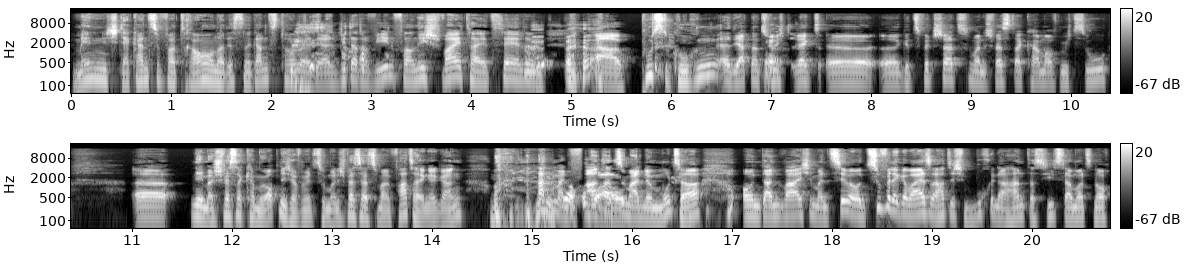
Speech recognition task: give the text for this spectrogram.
Mensch, der kannst du vertrauen, das ist eine ganz tolle, der wird das auf jeden Fall nicht weiter erzählen. ja, Pustekuchen, äh, die hat natürlich ja. direkt äh, äh, gezwitschert, meine Schwester kam auf mich zu äh, nee, meine Schwester kam überhaupt nicht auf mich zu. Meine Schwester ist zu meinem Vater hingegangen, mein oh, Vater wow. zu meiner Mutter und dann war ich in meinem Zimmer und zufälligerweise hatte ich ein Buch in der Hand, das hieß damals noch,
